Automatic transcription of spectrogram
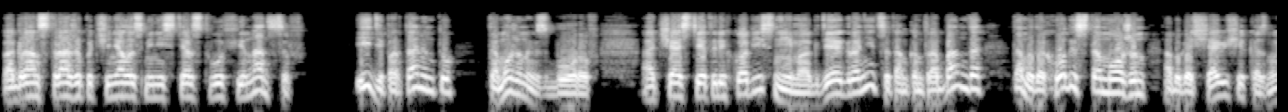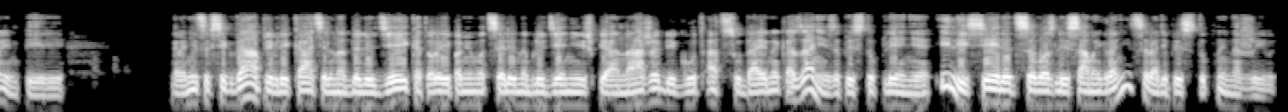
Погранстража подчинялась Министерству финансов и Департаменту таможенных сборов. Отчасти это легко объяснимо. Где граница, там контрабанда, там и доходы с таможен, обогащающих казну империи. Граница всегда привлекательна для людей, которые помимо целей наблюдения и шпионажа бегут от суда и наказаний за преступления или селятся возле самой границы ради преступной наживы.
